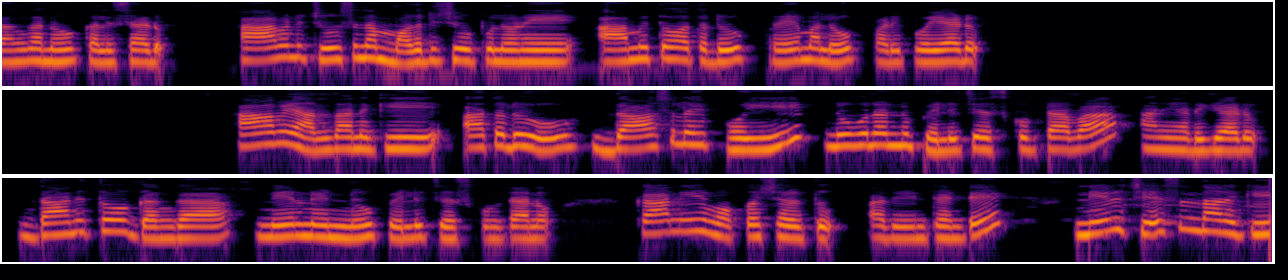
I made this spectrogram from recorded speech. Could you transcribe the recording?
గంగను కలిశాడు. ఆమెను చూసిన మొదటి చూపులోనే ఆమెతో అతడు ప్రేమలో పడిపోయాడు. ఆమె అందానికి అతడు దాసులైపోయి నువ్వు నన్ను పెళ్ళి చేసుకుంటావా? అని అడిగాడు. దానితో గంగా నేను నిన్ను పెళ్ళి చేసుకుంటాను. కానీ ఒక్క షరతు. అదేంటంటే నేను చేసిన దానికి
